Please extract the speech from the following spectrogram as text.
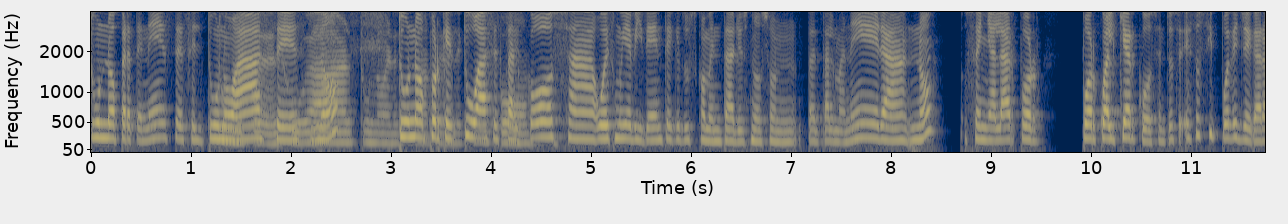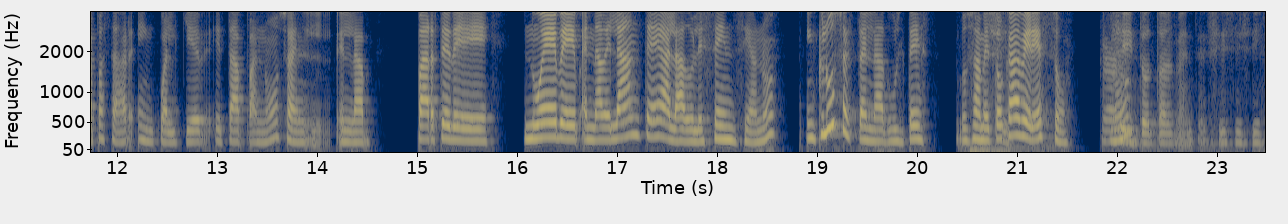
tú no perteneces, el tú, no, haces, ¿no? Tú no, eres tú no parte porque tú haces tal cosa o es muy evidente que tus comentarios no son de tal manera, ¿no? O señalar por por cualquier cosa. Entonces, eso sí puede llegar a pasar en cualquier etapa, ¿no? O sea, en, en la parte de nueve en adelante a la adolescencia, ¿no? Incluso hasta en la adultez. O sea, me Sí. toca ver eso. Sí, totalmente. Sí, sí, sí.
